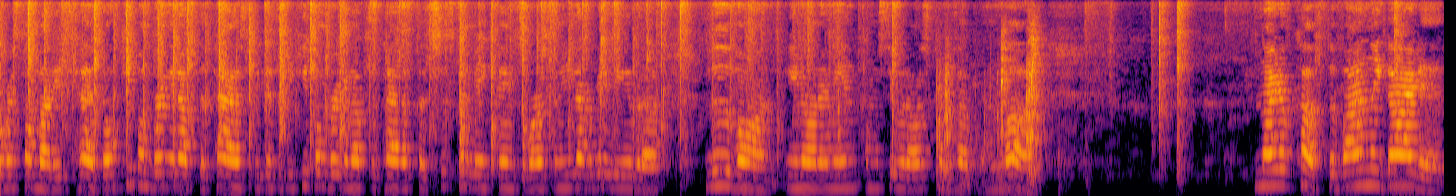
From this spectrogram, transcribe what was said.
over somebody's head. Don't keep on bringing up the past because if you keep on bringing up the past, that's just going to make things worse and you're never going to be able to move on. You know what I mean? I'm going to see what else comes up in love. Knight of Cups, divinely guided.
